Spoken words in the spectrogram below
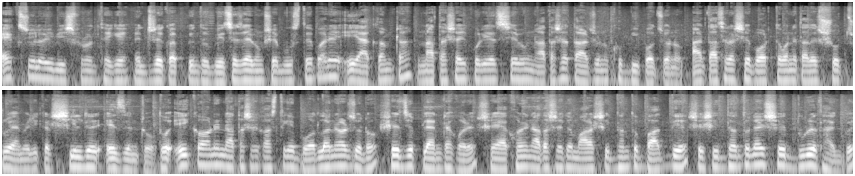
অ্যাকচুয়ালি ওই বিস্ফোরণ থেকে ড্রেকপ কিন্তু বেঁচে যায় এবং সে বুঝতে পারে এই আকামটা নাতাশাই করিয়েছে এবং নাতাশা তার জন্য খুব বিপজ্জনক। আর তাছাড়া সে বর্তমানে তাদের শত্রু আমেরিকার শিল্ডের এজেন্টও তো এই কারণে নাতাশার কাছ থেকে বদলা নেওয়ার জন্য সে যে প্ল্যানটা করে, সে এখনই নাতাশাকে মারার সিদ্ধান্ত বাদ দিয়ে সে সিদ্ধান্ত নেয় সে দূরে থাকবে,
